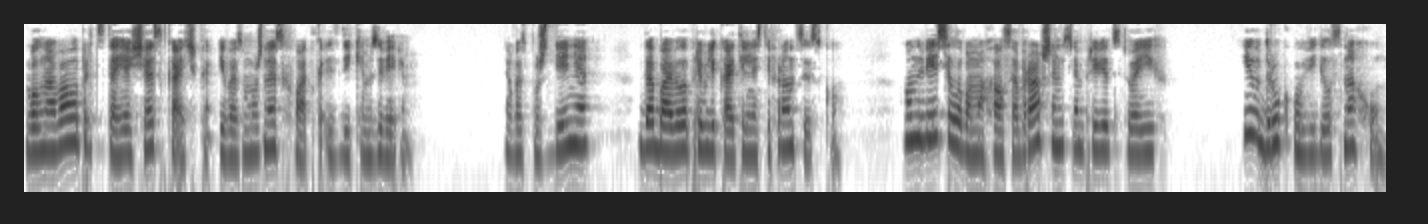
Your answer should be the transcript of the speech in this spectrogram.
волновала предстоящая скачка и возможная схватка с диким зверем. Возбуждение добавило привлекательности Франциску. Он весело помахал собравшимся, приветствуя их, и вдруг увидел сноху.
